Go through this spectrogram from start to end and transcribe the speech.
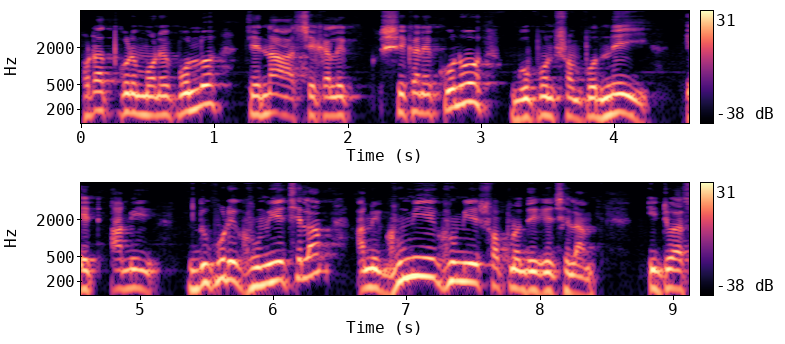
হঠাৎ করে মনে পড়ল যে, না, সেখানে সেখানে কোনো গোপন সম্পদ নেই। আমি দুপুরে ঘুমিয়েছিলাম। আমি ঘুমিয়ে ঘুমিয়ে স্বপ্ন দেখেছিলাম। It was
